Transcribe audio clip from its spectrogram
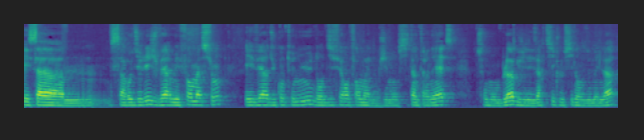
et ça, ça redirige vers mes formations et vers du contenu dans différents formats. Donc j'ai mon site internet, sur mon blog, j'ai des articles aussi dans ce domaine-là,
